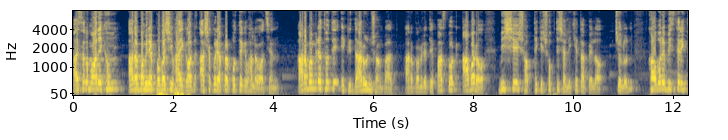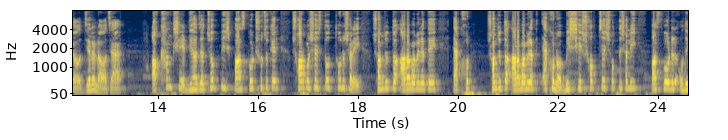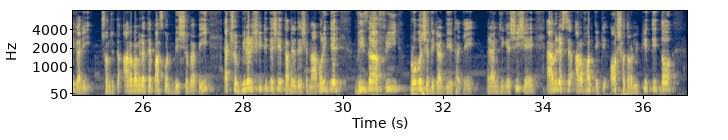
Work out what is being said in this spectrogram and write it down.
আসসালামু আলাইকুম, আরব আমিরের প্রবাসী ভাইগণ, আশা করি আপনার প্রত্যেকে ভালো আছেন। আরব আমিরাত হতে একটি দারুণ সংবাদ। আরব আমিরাতে পাসপোর্ট আবারও বিশ্বের সবথেকে শক্তিশালী খেতাব পেল। চলুন খবরে বিস্তারিত জেনে নেওয়া যায়। অক্ষাংশের দুই হাজার চব্বিশ পাসপোর্ট সূচকের সর্বশেষ তথ্য অনুসারে সংযুক্ত আরব আমিরাতে এখন সংযুক্ত আরব আমিরাত এখনও বিশ্বের সবচেয়ে শক্তিশালী পাসপোর্টের অধিকারী। সংযুক্ত আরব আমিরাতে পাসপোর্ট বিশ্বব্যাপী একশো বিরাশিটি দেশে তাদের দেশে নাগরিকদের ভিসা ফ্রি প্রবেশ অধিকার দিয়ে থাকে। র্যাঙ্কিংয়ের শীর্ষে আমিরেটসের আরোহণ একটি অসাধারণ কৃতিত্ব,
